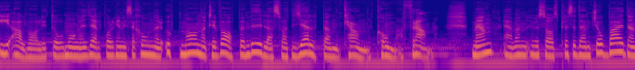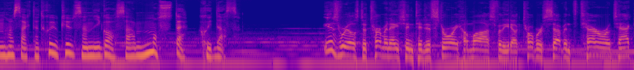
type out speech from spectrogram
är allvarligt och många hjälporganisationer uppmanar till vapenvila så att hjälpen kan komma fram. Men även USAs president Joe Biden har sagt att sjukhusen i Gaza måste skyddas. Israel's determination to destroy Hamas for the October 7th terror attack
